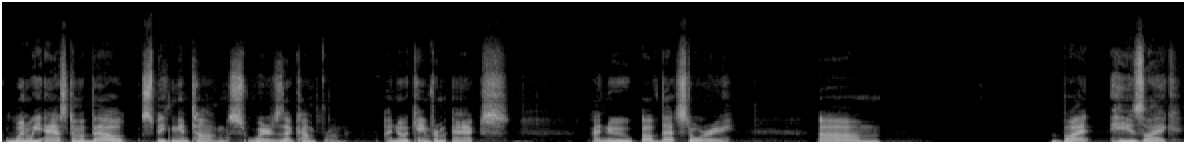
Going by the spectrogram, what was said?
when we asked him about speaking in tongues, where does that come from? I know it came from Acts. I knew of that story. Um, but he's like,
